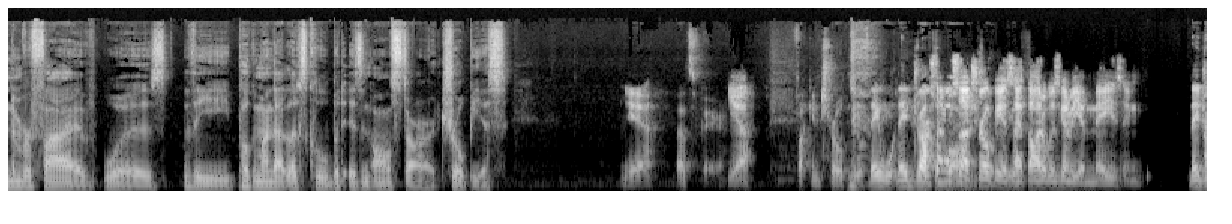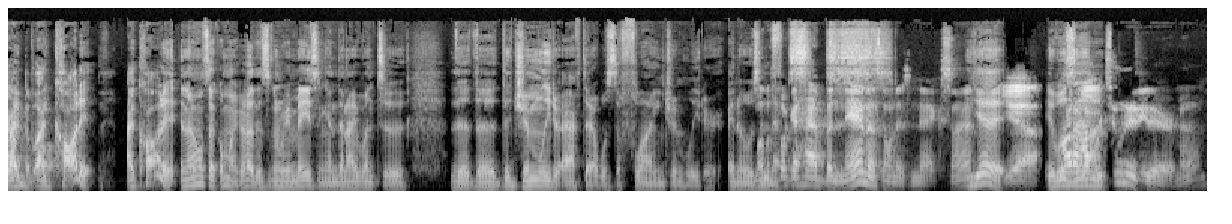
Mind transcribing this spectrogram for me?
number five was the Pokemon that looks cool but is an all star, Tropius. Yeah, that's fair. Yeah. Fucking Tropius. They they dropped First the time I saw on Tropius, I thought it was going to be amazing. They I, dropped the ball. I caught it. I caught it, and I was like, "Oh my god, this is gonna be amazing!" And then I went to the the the gym leader after that was the flying gym leader, and it was in that Motherfucker had bananas on his neck, son. Yeah, Yeah. it a was lot of opportunity there, man.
